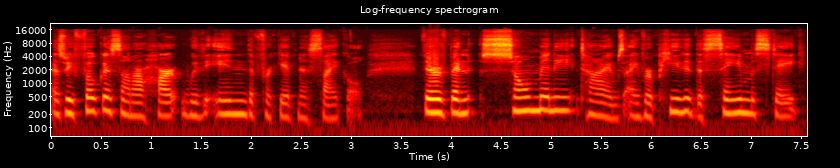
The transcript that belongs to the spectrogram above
as we focus on our heart within the forgiveness cycle. There have been so many times I've repeated the same mistake,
